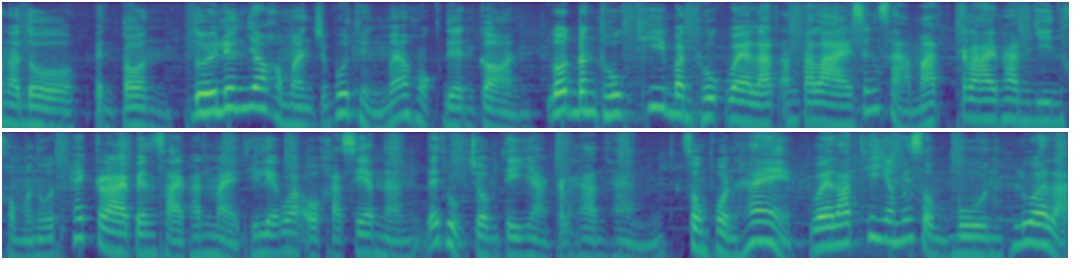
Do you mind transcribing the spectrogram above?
อร์นาโด เป็นต้น โดยเรื่องย่อของมันจะพูดถึงเมื่อ 6 เดือนก่อน รถบรรทุกที่บรรทุกไวรัสอันตราย ซึ่งสามารถกลายพันธุ์ยีนของมนุษย์ให้กลายเป็นสายพันธุ์ใหม่ที่เรียกว่าโอคาเซียนนั้นได้ถูกโจมตีอย่างกระทันหัน ส่งผลให้ไวรัสที่ยังไม่สมบูรณ์รั่วไหล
